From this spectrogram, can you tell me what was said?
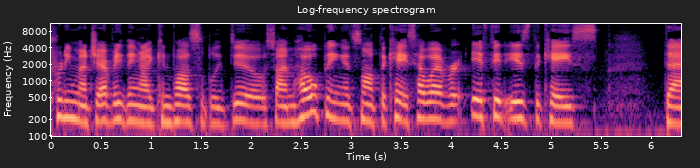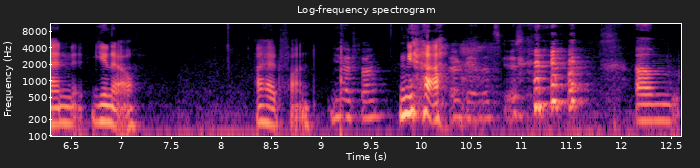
pretty much everything I can possibly do. So I'm hoping it's not the case. However, if it is the case, then you know I had fun. You had fun? Yeah. Okay, that's good. um,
